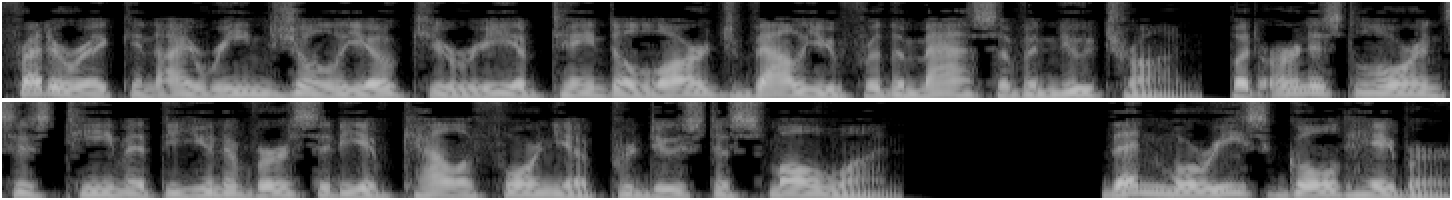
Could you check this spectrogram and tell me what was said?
Frédéric and Irene Joliot-Curie obtained a large value for the mass of a neutron, but Ernest Lawrence's team at the University of California produced a small one. Then Maurice Goldhaber,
